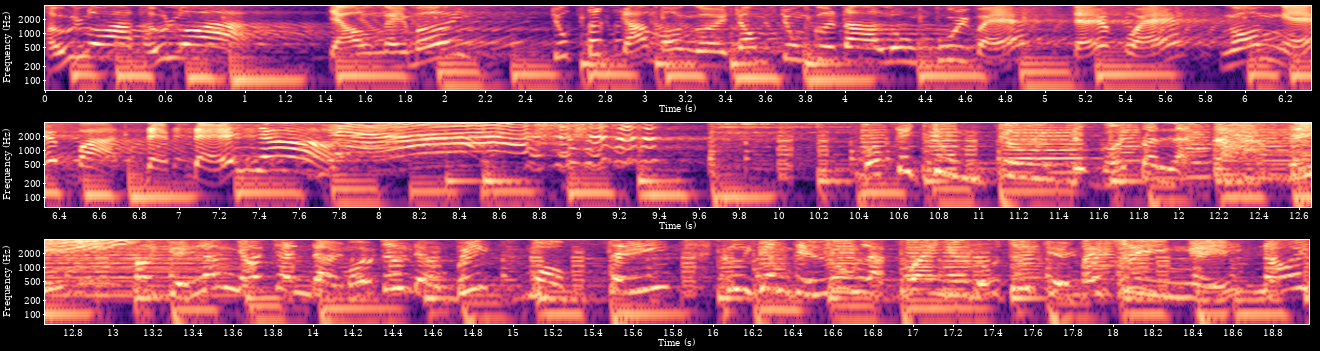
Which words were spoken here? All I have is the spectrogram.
Thử loa thử loa. Chào ngày mới. Chúc tất cả mọi người trong chung cư ta luôn vui vẻ trẻ khỏe ngon nghẻ và đẹp đẽ nha. Có cái chung cư được gọi tên là xà xí. Mọi chuyện lớn nhỏ trên đời mỗi thứ đều biết một tí. Cư dân thì luôn lạc quan nhưng đủ thứ chuyện phải suy nghĩ. Nói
